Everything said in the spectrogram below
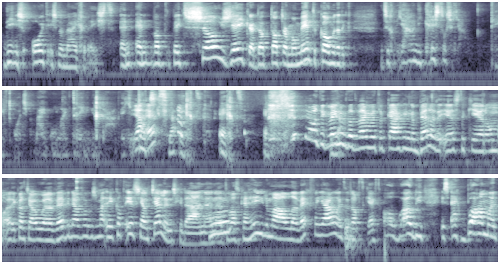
die is ooit is bij mij geweest. En, en, want ik weet zo zeker dat, dat er momenten komen dat ik dat zeg, ja, die Christel zegt, ja, die heeft ooit eens bij mij online training gedaan. Weet je, ja, dat, echt? Ja, echt. Echt. Ja, want ik weet nog dat wij met elkaar gingen bellen de eerste keer om. Ik had jouw uh, webinar volgens mij. Ik had eerst jouw challenge gedaan. En uh, toen was ik helemaal uh, weg van jou. En toen dacht ik echt, oh wauw, die is echt bam. En,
